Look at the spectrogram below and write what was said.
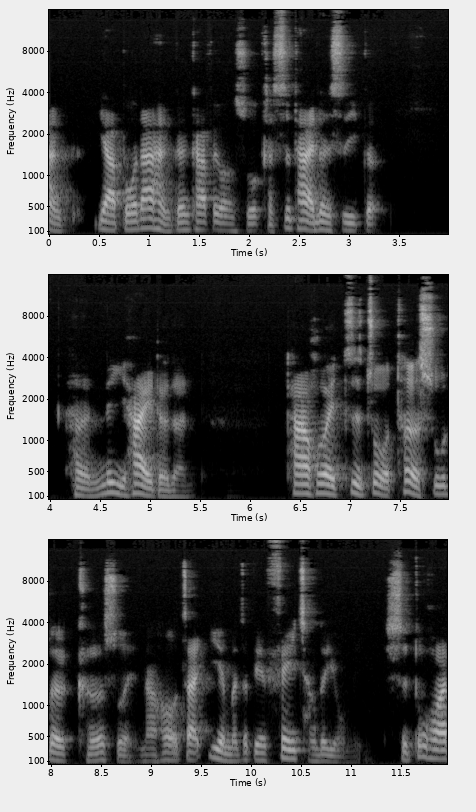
罕亚伯拉罕跟咖啡王说：“可是他还认识一个很厉害的人，他会制作特殊的可水，然后在也门这边非常的有名。”史都华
